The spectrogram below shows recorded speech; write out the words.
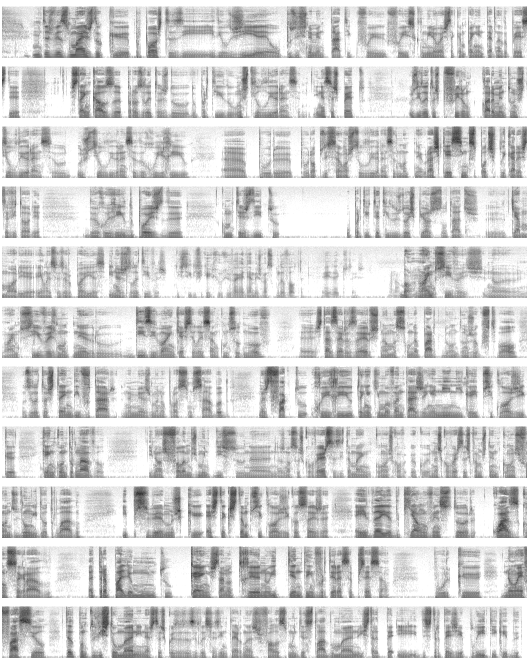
muitas vezes mais do que propostas e ideologia ou posicionamento tático, foi, foi isso que dominou esta campanha interna do PSD, está em causa para os eleitores do, do partido um estilo de liderança. E nesse aspecto, os eleitores preferiram claramente um estilo de liderança, o, o estilo de liderança de Rui Rio, ah, por, eh, por oposição ao estilo de liderança de Montenegro. Acho que é assim que se pode explicar esta vitória de Rui Rio, depois de, como teres dito, o partido ter tido os dois piores resultados eh, que há memória em eleições europeias e nas legislativas. Isto significa que o Rio vai ganhar mesmo à segunda volta? É a ideia que tu tens? Não? Bom, não há impossíveis. Não, não há impossíveis. Montenegro diz e bem que esta eleição começou de novo. Eh, está 0 a 0, isto não é uma segunda parte de um, de um jogo de futebol. Os eleitores têm de ir votar na mesma no próximo sábado. Mas de facto, Rui Rio tem aqui uma vantagem anímica e psicológica que é incontornável. E nós falamos muito disso na- nas nossas conversas e também com as nas conversas que vamos tendo com as fontes de um e do outro lado. e percebemos que esta questão psicológica, ou seja, a ideia de que há um vencedor quase consagrado, atrapalha muito quem está no terreno e tenta inverter essa percepção. Porque não é fácil, até do ponto de vista humano, e nestas coisas das eleições internas, fala-se muito desse lado humano e, e de estratégia política e de,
